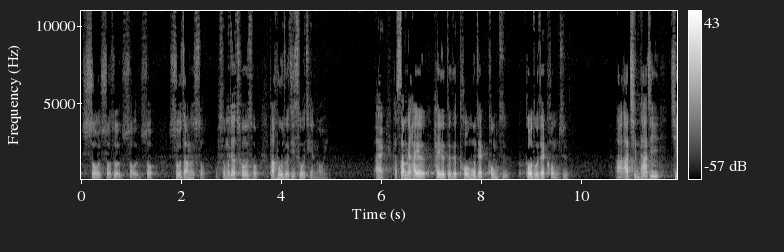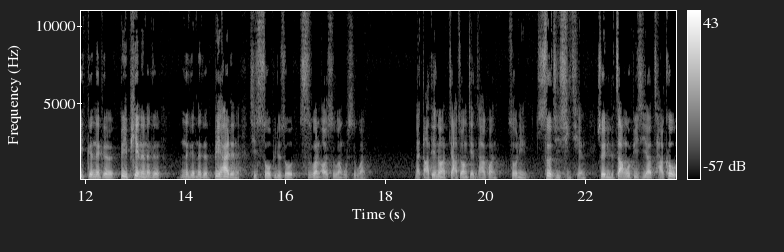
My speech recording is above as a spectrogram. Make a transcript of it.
手手手手手手掌的手。什么叫抽手？他负责去收钱而已。哎，他上面还有还有这个头目在控制，头头在控制。啊啊，请他去去跟那个被骗的那个那个那个被害人呢去说，比如说十万、二十万、五十万。”那打电话假装检察官，说你涉及洗钱，所以你的账户必须要查扣，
